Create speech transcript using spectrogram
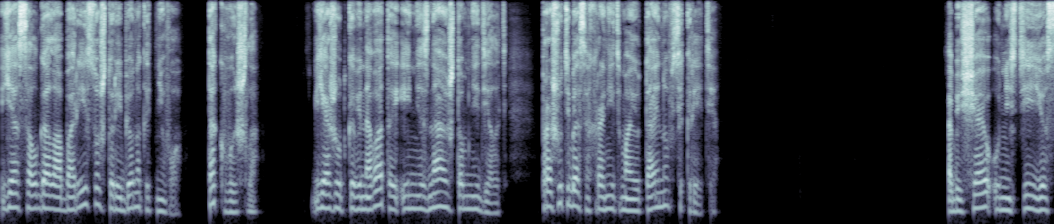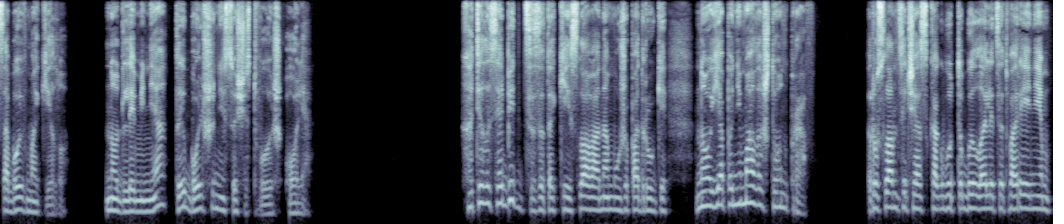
я солгала Борису, что ребенок от него. Так вышло. Я жутко виновата и не знаю, что мне делать. Прошу тебя сохранить мою тайну в секрете». Обещаю унести ее с собой в могилу. Но для меня ты больше не существуешь, Оля. Хотелось обидеться за такие слова на мужа подруги, но я понимала, что он прав. Руслан сейчас как будто был олицетворением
